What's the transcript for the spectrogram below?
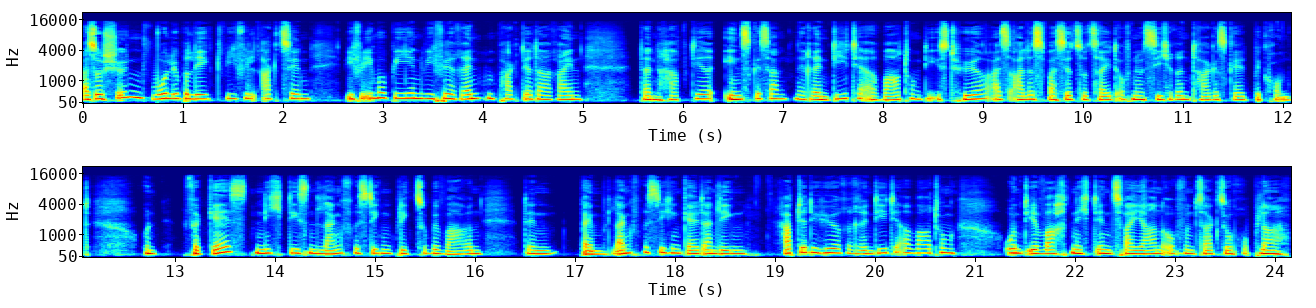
also schön wohl überlegt, wie viel Aktien, wie viel Immobilien, wie viel Renten packt ihr da rein, dann habt ihr insgesamt eine Renditeerwartung, die ist höher als alles, was ihr zurzeit auf einem sicheren Tagesgeld bekommt. Und vergesst nicht, diesen langfristigen Blick zu bewahren, denn beim langfristigen Geldanlegen habt ihr die höhere Renditeerwartung und ihr wacht nicht in zwei Jahren auf und sagt so, hoppla,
